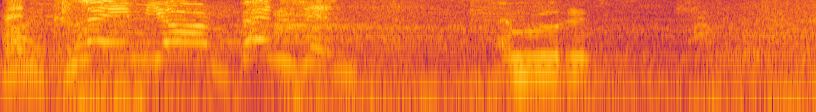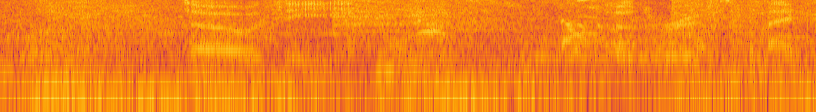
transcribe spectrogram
and claim your vengeance! I'm rooted. So the those roots, the magic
